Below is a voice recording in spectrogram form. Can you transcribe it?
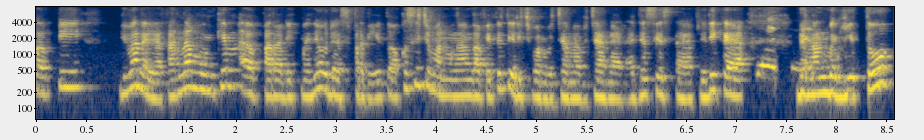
tapi gimana ya, karena mungkin, eee, paradigmanya udah seperti itu. Aku sih cuman menganggap itu jadi cuman bercanda-bercandaan aja sih, Steph. Jadi kayak Yes yes. dengan begitu,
